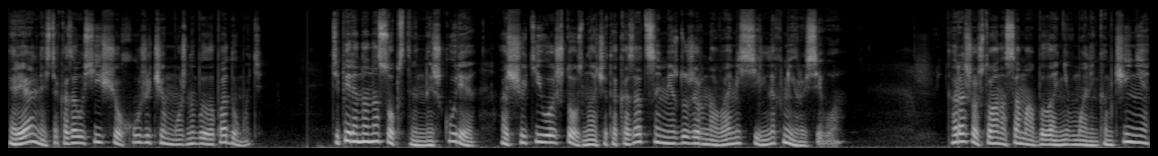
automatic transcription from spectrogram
Реальность оказалась еще хуже, чем можно было подумать. Теперь она на собственной шкуре ощутила, что значит оказаться между жерновами сильных мира сего. Хорошо, что она сама была не в маленьком чине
